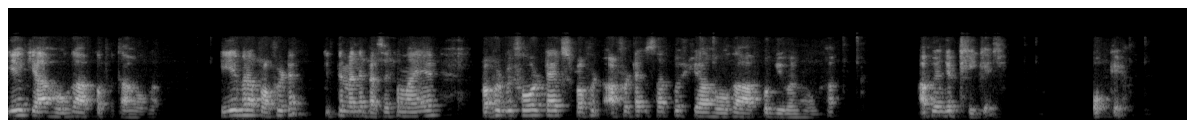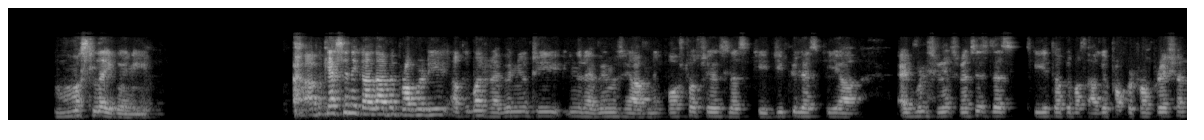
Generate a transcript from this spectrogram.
ये क्या होगा आपको पता होगा। ये मेरा प्रॉफिट है, इतने मैंने पैसे कमाए हैं। Profit before tax profit after tax सब कुछ क्या होगा, आपको गिवन होगा। आप कहेंगे, ठीक है जी, ओके, मसला ही कोई नहीं है। अब कैसे निकाला आपने प्रॉपर्टी आपके पास रेवेन्यू थी, इन रेवेन्यू से आपने कॉस्ट ऑफ़ सेल्स लेस की जीपी लेस किया एडमिनिस्ट्रेटिव एक्सपेंसेस लेस किए तो आपके पास आगे profit from operation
